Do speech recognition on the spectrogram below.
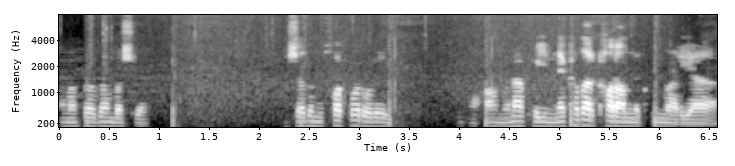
Anahtardan başka. Aşağıda mutfak var oraya. Ya Amına koyayım ne kadar karanlık bunlar ya.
